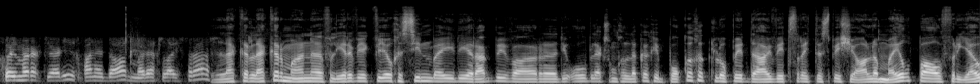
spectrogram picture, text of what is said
Goeiemôre Jerry, gaan dit daar? Middag luisteraars. Lekker, lekker man. Uh, verlede week vir jou gesien by die rugby waar uh, die All Blacks ongelukkig die bokke geklop het. Daai wedstryd 'n spesiale mylpaal vir jou.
